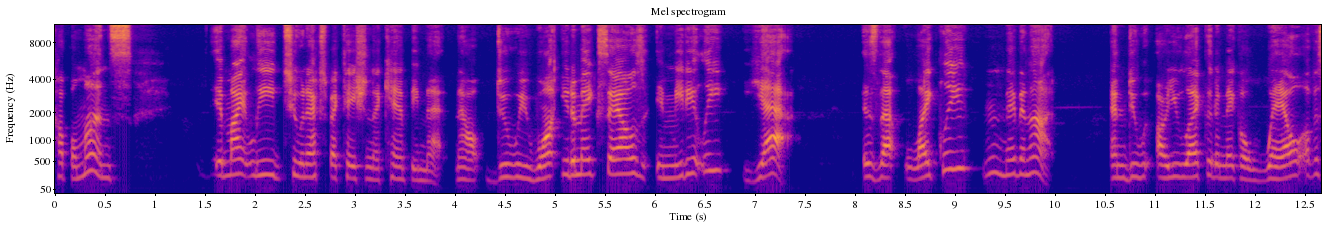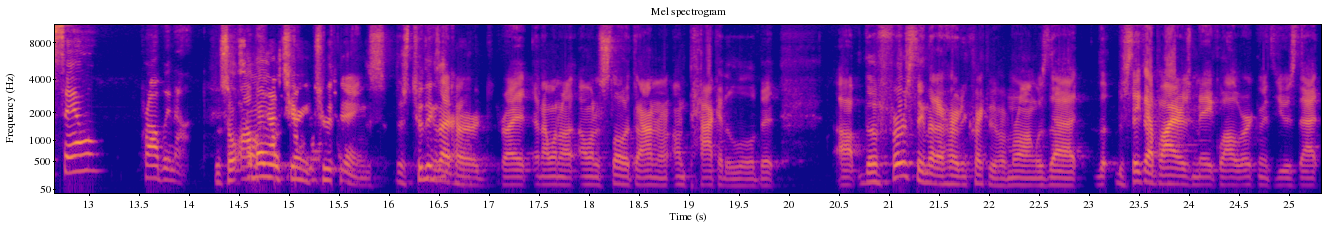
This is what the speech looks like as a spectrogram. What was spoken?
couple months, it might lead to an expectation that can't be met. Now, do we want you to make sales immediately? Yeah. Is that likely? Mm, maybe not. And do are you likely to make a whale of a sale? Probably not. So, so I'm almost hearing two things. There's two things I mm-hmm. heard, right? And I want to I want to slow it down and unpack it a little bit. Uh, the first thing that I heard, and correct me if I'm wrong, was that the mistake that buyers make while working with you is that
